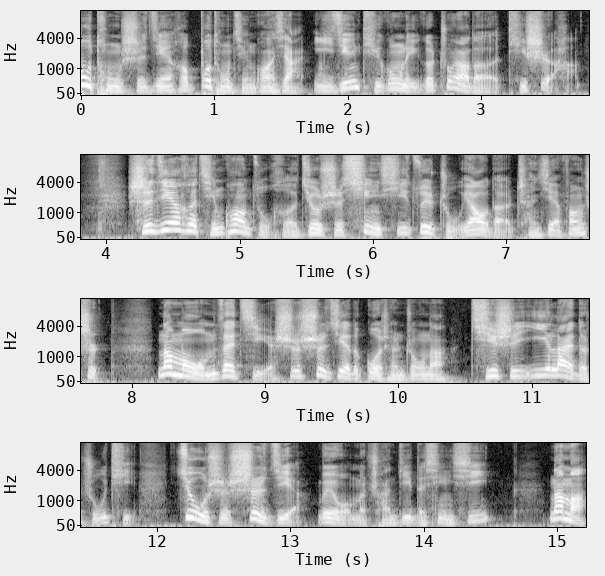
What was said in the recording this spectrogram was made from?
不同时间和不同情况下，已经提供了一个重要的提示哈。时间和情况组合就是信息最主要的呈现方式。那么我们在解释世界的过程中呢，其实依赖的主体就是世界为我们传递的信息。那么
